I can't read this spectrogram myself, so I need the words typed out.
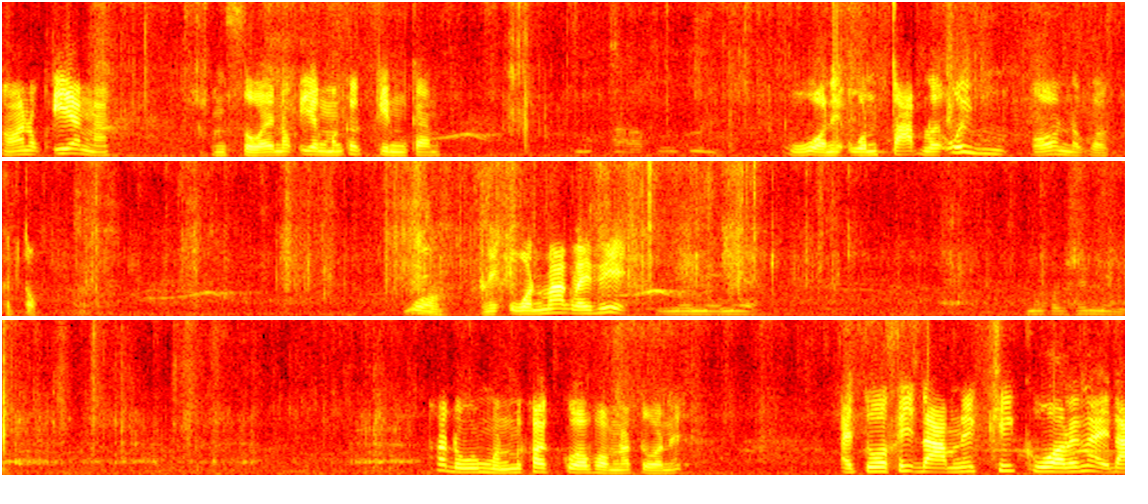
อ๋อนกเอี้ยงนะมันสวยนกเอี้ยงมันก็กินกัน โอ้อันนี้อ้วนตับเลยโอ้ยอ๋อนกกระตกโอ้อันนี้อ้วนมากเลยพี่เน้นๆเนี่ยมันก็ขึ้นหนึ่งถ้าดูเหมือนไม่ค่อยกลัวผมนะตัวนี้ ไอตัวสีดำนี่ขี้กลัวเลยนะไอด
